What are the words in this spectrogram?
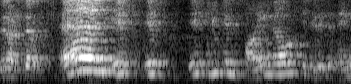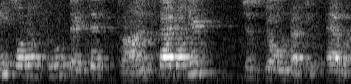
And if if if you can find out if there is any sort of food that says trans fat on it, just don't touch it. Ever,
